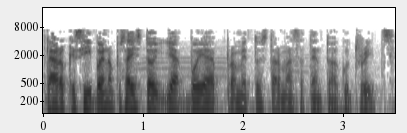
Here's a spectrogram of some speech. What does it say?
Claro que sí, bueno, pues ahí estoy, ya voy a, prometo estar más atento a Goodreads.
